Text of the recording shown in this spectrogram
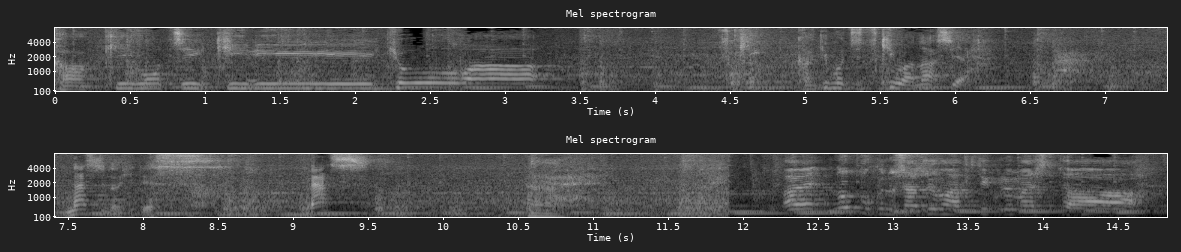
かき餅切り。今日は月かき餅月はなしや。なしの日です。なし。はい。はい社長が来てくれました。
